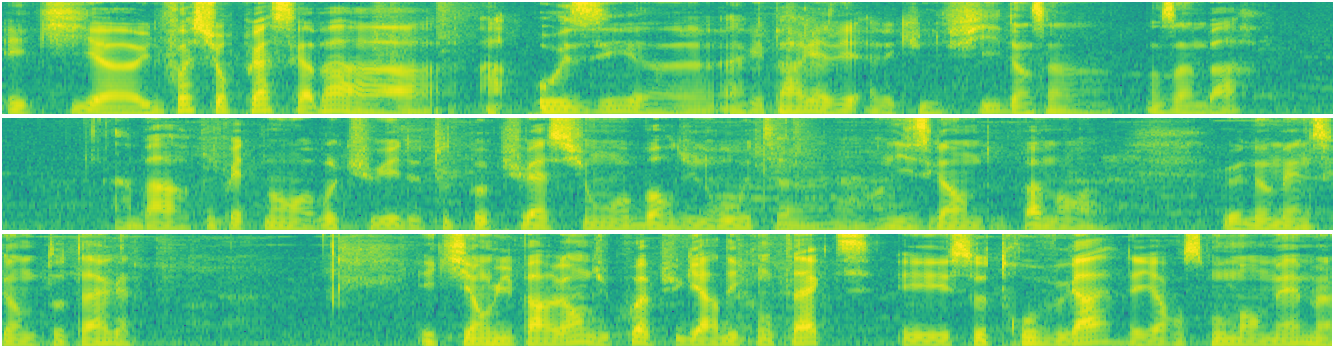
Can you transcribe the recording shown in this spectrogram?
et qui une fois sur place là-bas a, osé aller parler avec, une fille dans un dans un bar un bar complètement reculé de toute population au bord d'une route euh, en Islande, vraiment euh, le no man's land total. Et qui en lui parlant du coup a pu garder contact et se trouve là d'ailleurs en ce moment même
